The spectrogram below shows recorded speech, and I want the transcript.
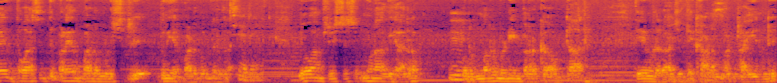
வேதத்தை வாசித்து பழைய ஏற்பாடு முடிச்சுட்டு புதிய ஏற்பாடு கொண்டு இருக்கிறேன். சரி. யோவாம் சுவிசேஷம் மூணாம் அதிகாரம். ஒரு மறுபடியும் பிறக்காவிட்டால் தேவனுடைய ராஜ்யத்தை காண மாட்டாய் என்று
